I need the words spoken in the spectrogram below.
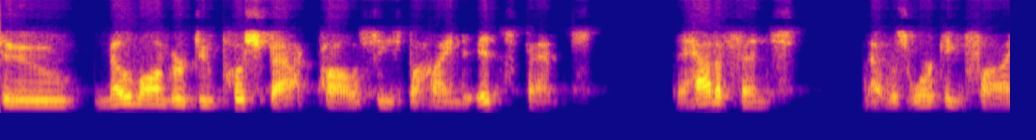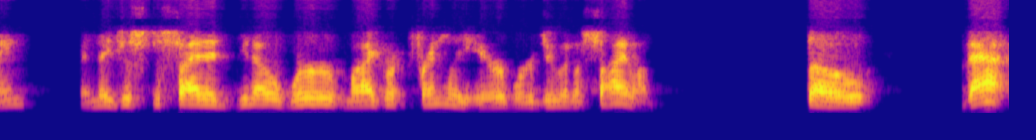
to no longer do pushback policies behind its fence. They had a fence that was working fine, and they just decided, you know, we're migrant friendly here. We're doing asylum. So that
